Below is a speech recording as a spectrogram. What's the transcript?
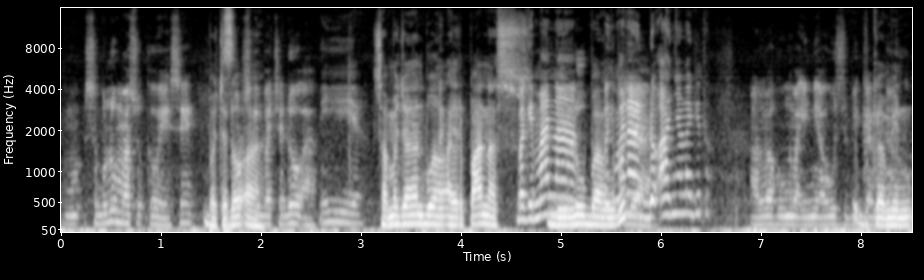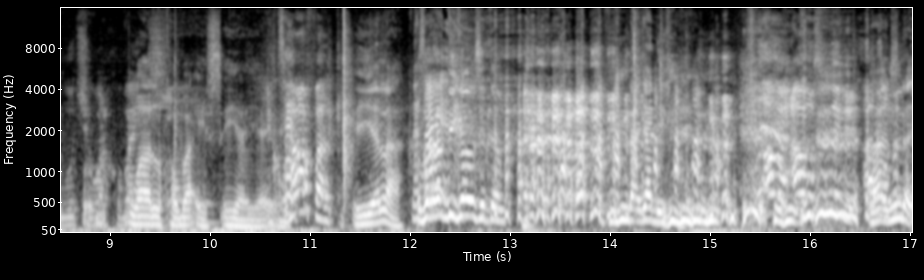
mm, sebelum masuk ke WC Baca doa. baca doa. iya Sama jangan buang air panas bagaimana di lubang bagaimana Iya. doanya lagi tuh Allahumma ini auzubika Bika min wal khobais. Iya iya. Iya. hafal Ki? Iyalah. Nah, Berarti kau setiap tidak jadi. Ah, enggak.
